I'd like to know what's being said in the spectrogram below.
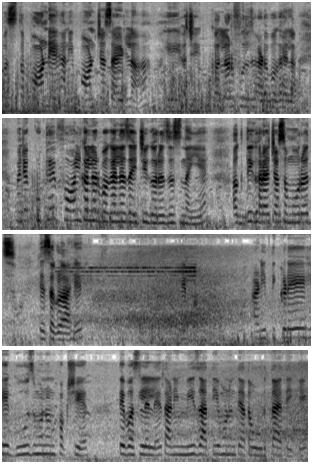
मस्त पॉन्ड आहे साईडला हे असे कलरफुल झाडं बघायला. म्हणजे कुठे फॉल कलर बघायला जायची गरजच नाही आहे अगदी घराच्या समोरच हे सगळं आहे. हे पहा. आणि तिकडे हे गूज म्हणून पक्षी आहेत. ते बसलेले आहेत आणि मी जाते म्हणून ते आता उडत आहेत एक एक.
